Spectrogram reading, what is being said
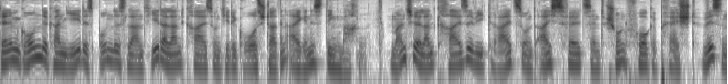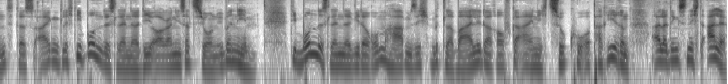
denn im Grunde kann jedes Bundesland, jeder Landkreis und jede Großstadt ein eigenes Ding machen. Manche Landkreise wie Greiz und Eichsfeld sind schon vorgeprescht, wissend, dass eigentlich die Bundesländer die Organisation übernehmen. Die Bundesländer wiederum haben sich mittlerweile darauf geeinigt zu kooperieren, allerdings nicht alle.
